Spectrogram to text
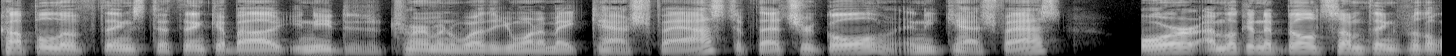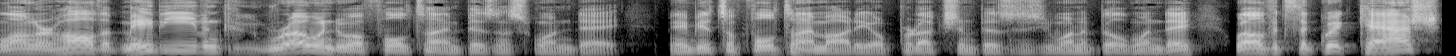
Couple of things to think about. You need to determine whether you want to make cash fast, if that's your goal, any cash fast, or I'm looking to build something for the longer haul that maybe even could grow into a full time business one day. Maybe it's a full time audio production business you want to build one day. Well, if it's the quick cash,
